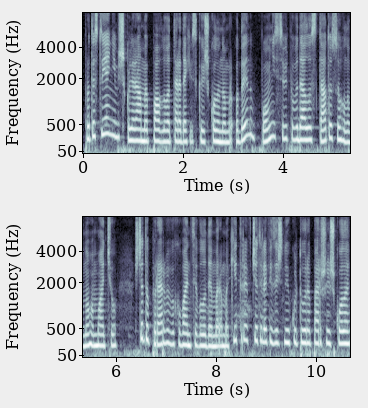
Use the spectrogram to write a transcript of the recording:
Протистояння між школярами Павлова та Радехівської школи номер 1 повністю відповідало статусу головного матчу. Ще до перерви вихованці Володимира Макітри, вчителя фізичної культури першої школи,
